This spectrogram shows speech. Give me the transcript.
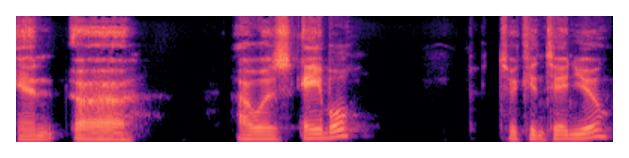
and uh, I was able to continue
